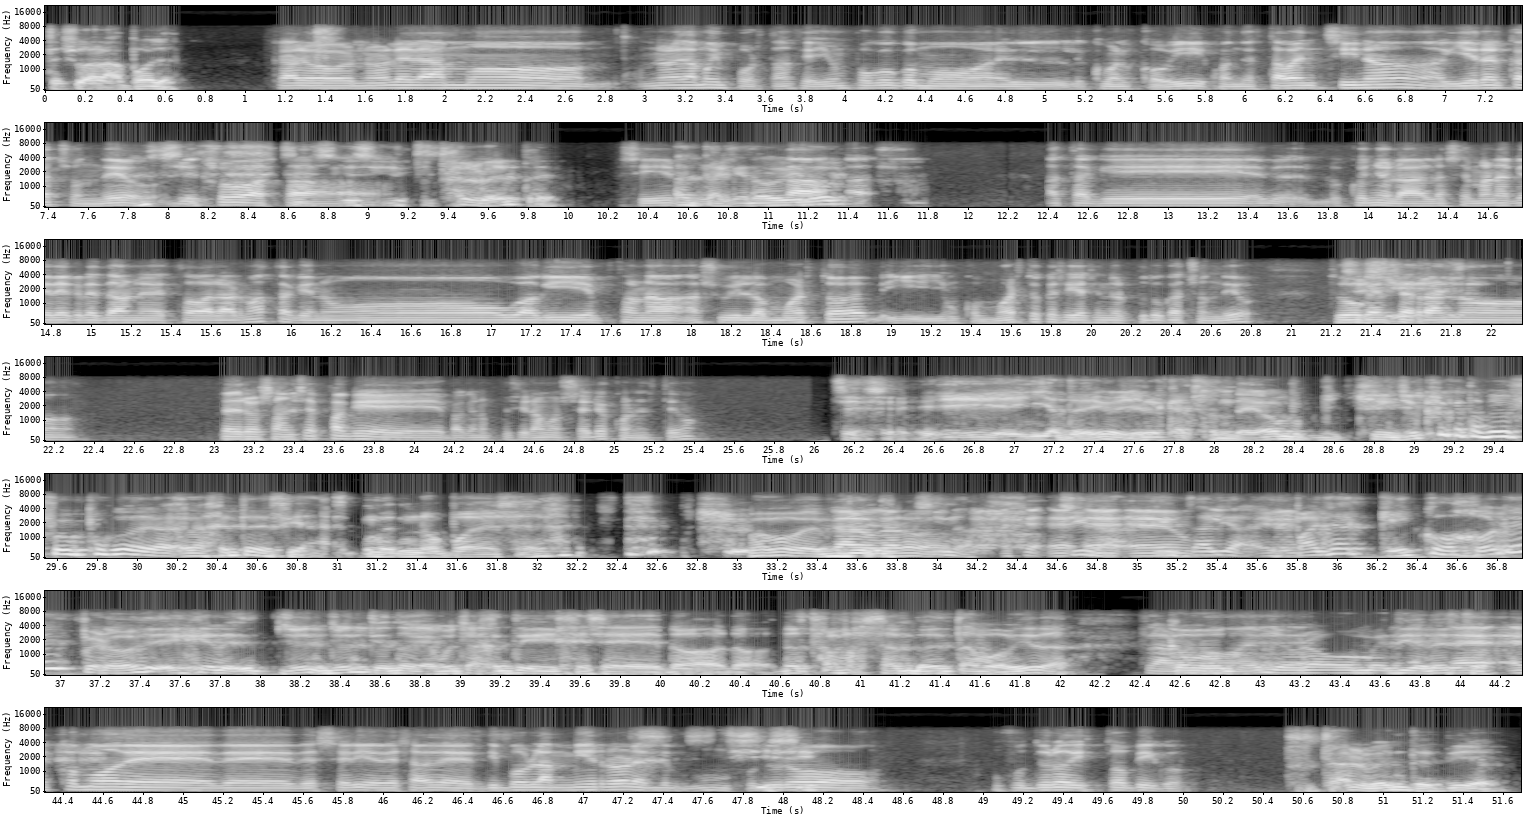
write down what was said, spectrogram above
te suda la polla. Claro, no le damos, no le damos importancia. Y un poco como el, como el COVID. Cuando estaba en China, aquí era el cachondeo. Sí, De hecho, hasta. Sí, sí, sí, totalmente. sí, hasta que no hasta- vino. a- Hasta que. Coño, la, la semana que decretaron el estado de alarma, hasta que no hubo aquí, empezaron a, a subir los muertos. Y, aun con muertos, que sigue siendo el puto cachondeo. Tuvo que encerrarnos Pedro Sánchez para que, para que nos pusiéramos serios con el tema. Sí, sí. Y, y ya te digo, y el cachondeo, yo creo que también fue un poco de la, la gente decía, no puede ser. Vamos a ver, Claro, claro. China, Es que, eh, China, eh, eh, Italia, España, ¿qué cojones? Pero es que yo, yo entiendo que mucha gente dijese, no, no, no está pasando esta movida. claro, como no, eh, no metido en Es, esto? es como de, de, de serie, de, ¿sabes? De tipo Black Mirror, es de un Sí, futuro, un futuro distópico. Totalmente, tío.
